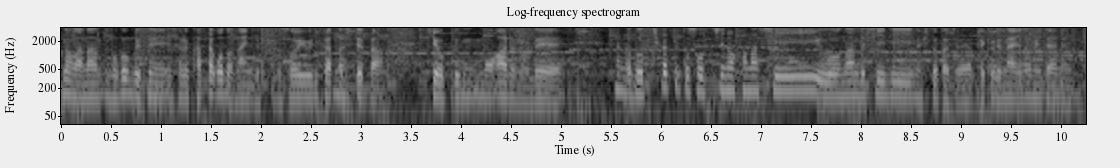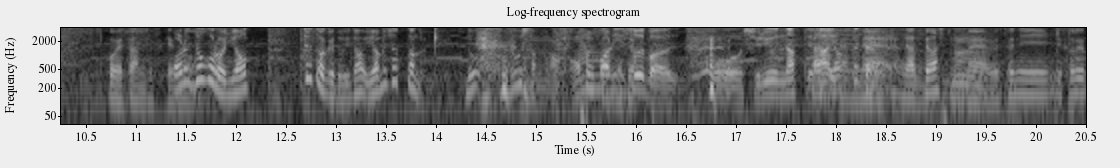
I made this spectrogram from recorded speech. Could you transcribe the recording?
のがな、僕別にそれ買ったことはないんですけどそういう売り方してた記憶もあるので、なんかどっちかっていうとそっちの話をなんで CD の人たちはやってくれないのみたいに聞こえたんですけど。あれだからやってたけどなやめちゃったんだっけ？どどうしたの？あんまりそういえば、こう、主流になってないやってたよですね。ねやってましたよね、うん。別にそれ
